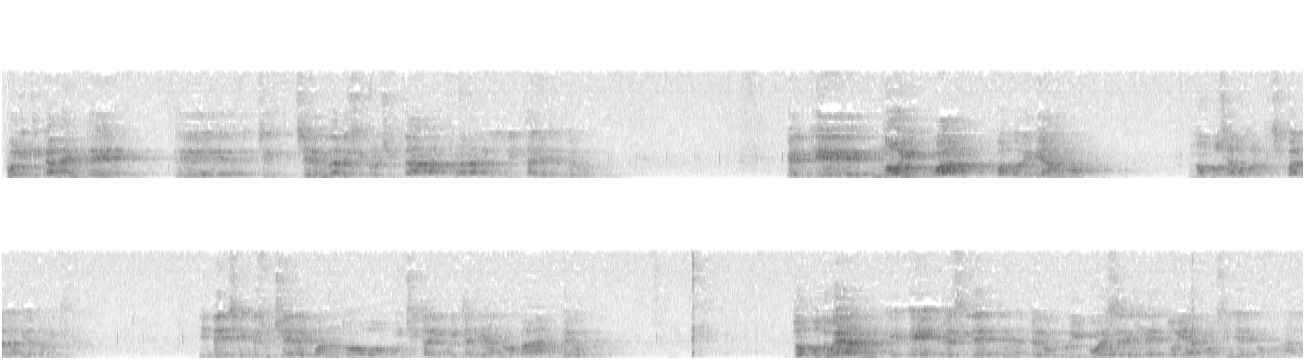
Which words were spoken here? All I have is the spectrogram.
politicamente eh, c'è una reciprocità tra l'Italia e il Perù. Perché noi qua, quando arriviamo, non possiamo partecipare nella via politica. Invece, che succede quando un cittadino italiano va in Perù? Dopo due anni che è residente nel Perù, lui può essere eletto già consigliere comunale.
